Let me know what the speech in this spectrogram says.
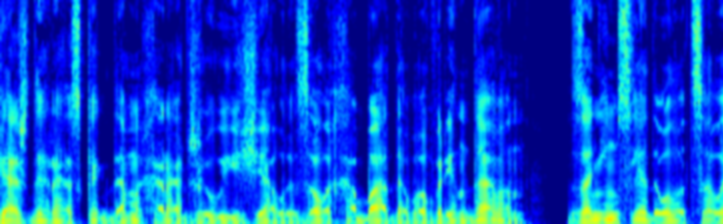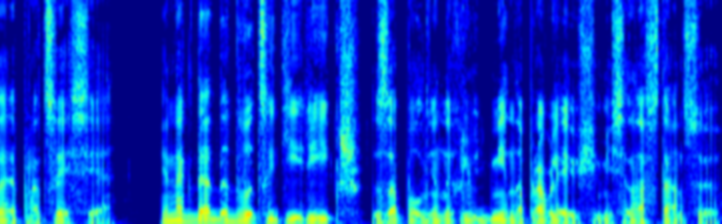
Каждый раз, когда Махараджи уезжал из Аллахабада во Вриндаван, за ним следовала целая процессия, иногда до 20 рикш, заполненных людьми, направляющимися на станцию.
